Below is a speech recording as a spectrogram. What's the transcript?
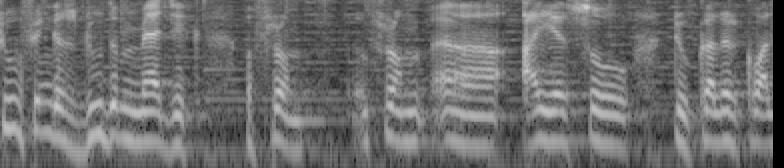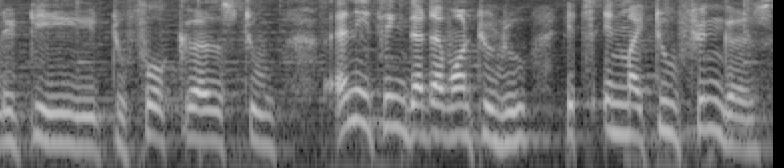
two fingers do the magic from from uh, ISO to color quality to focus to anything that I want to do, it's in my two fingers.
